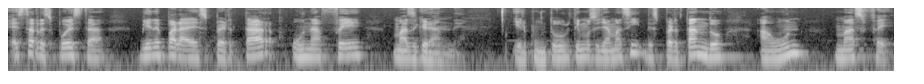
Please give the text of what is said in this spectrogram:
esta respuesta viene para despertar una fe más grande. Y el punto último se llama así, despertando aún más fe.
